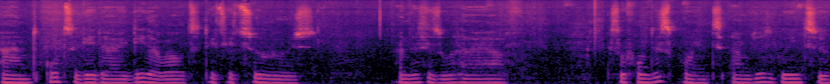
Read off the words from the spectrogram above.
And altogether I did about 32 rows and this is what I have. So from this point I'm just going to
